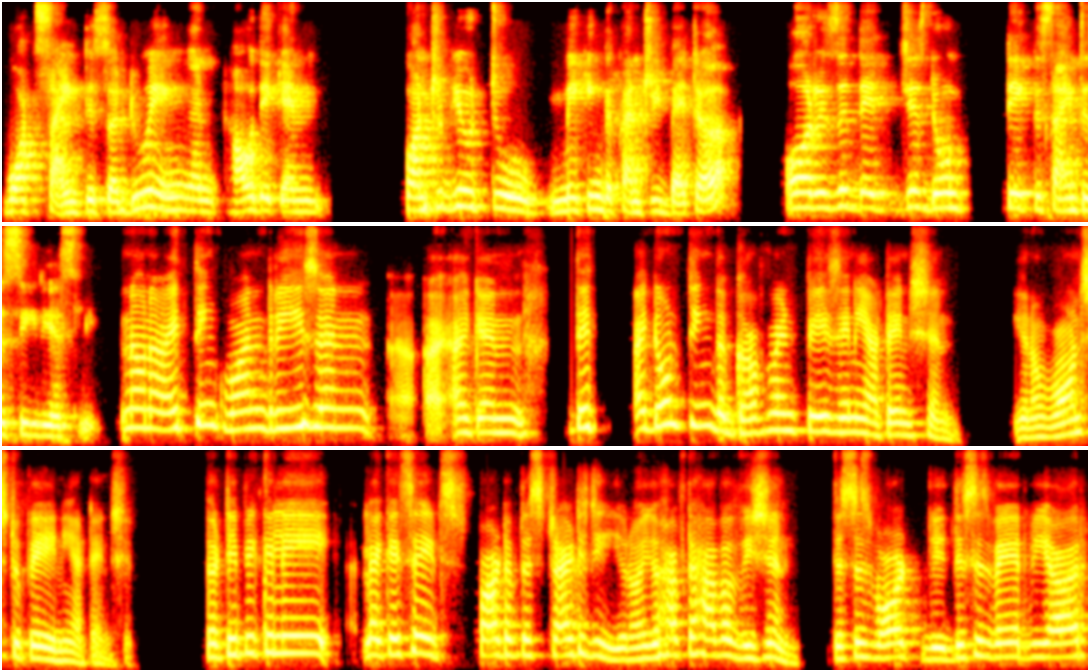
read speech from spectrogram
what scientists are doing and how they can contribute to making the country better or is it they just don't take the scientists seriously? No no i think one reason uh, I, I can they i don't think the government pays any attention you know wants to pay any attention. So typically like i say it's part of the strategy you know you have to have a vision. This is what we, this is where we are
